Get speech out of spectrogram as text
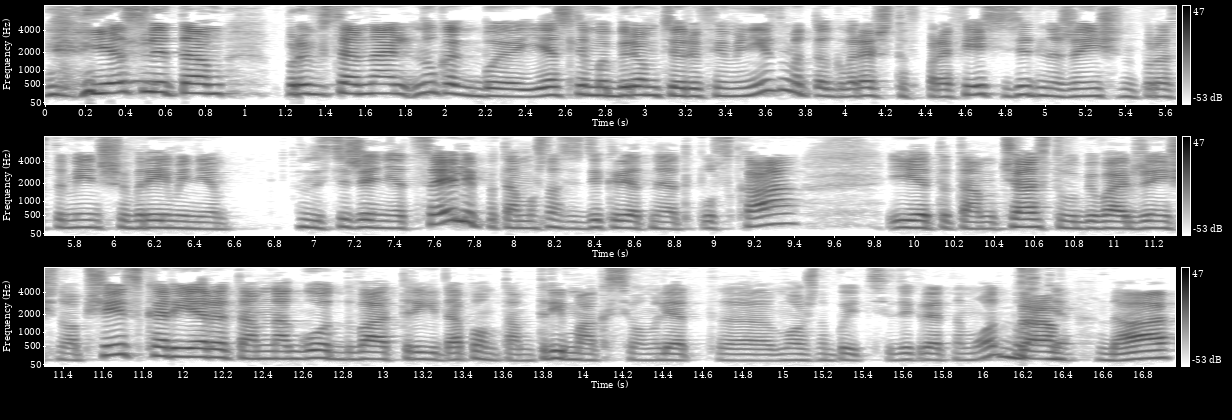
Если там профессионально, ну как бы, если мы берем теорию феминизма, то говорят, что в профессии действительно женщин просто меньше времени достижения целей, потому что у нас есть декретные отпуска, и это там часто выбивает женщину вообще из карьеры, там на год, два, три, да, по там три максимум лет э, можно быть в декретном отпуске. Да.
